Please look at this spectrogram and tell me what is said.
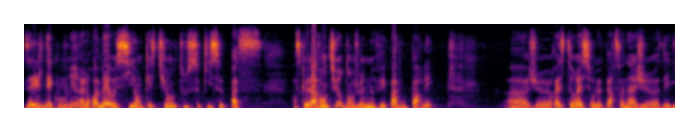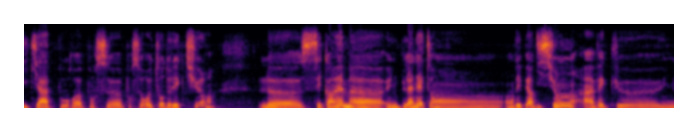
vous allez le découvrir, elle remet aussi en question tout ce qui se passe. Parce que l'aventure dont je ne vais pas vous parler, euh, je resterai sur le personnage d'Elika pour, euh, pour, ce, pour ce retour de lecture. C'est quand même euh, une planète en, en déperdition avec une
